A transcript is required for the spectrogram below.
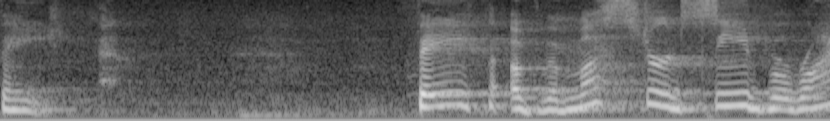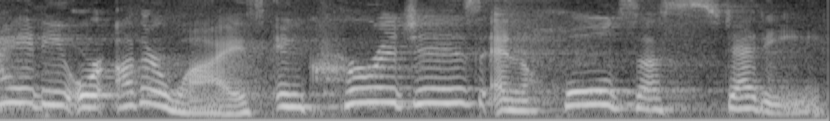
Faith. Faith of the mustard seed variety or otherwise encourages and holds us steady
